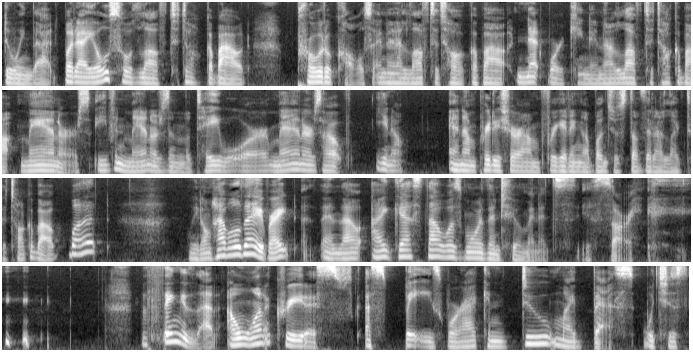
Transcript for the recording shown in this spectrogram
doing that. But I also love to talk about protocols and I love to talk about networking and I love to talk about manners, even manners in the table or manners how, you know. And I'm pretty sure I'm forgetting a bunch of stuff that I like to talk about, but we don't have all day, right? And that, I guess that was more than two minutes. Sorry. The thing is that I want to create a, a space where I can do my best, which is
